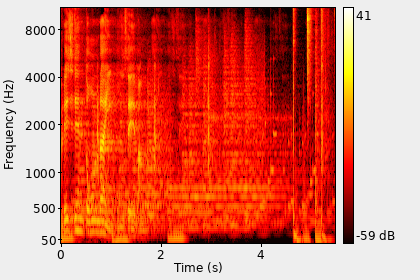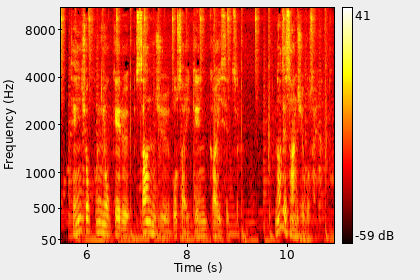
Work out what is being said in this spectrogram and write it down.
プレジデントオンライン音声版転職における35歳限界説。なぜ35歳なのか。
